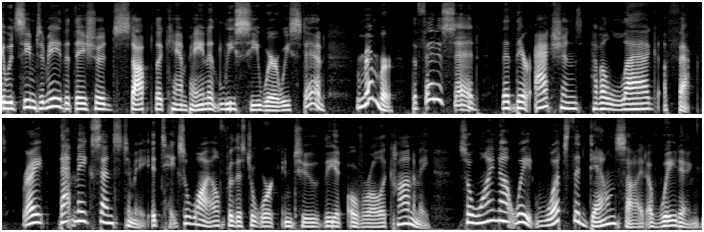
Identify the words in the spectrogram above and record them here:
it would seem to me that they should stop the campaign, at least see where we stand. Remember, the Fed has said that their actions have a lag effect, right? That makes sense to me. It takes a while for this to work into the overall economy. So why not wait? What's the downside of waiting?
